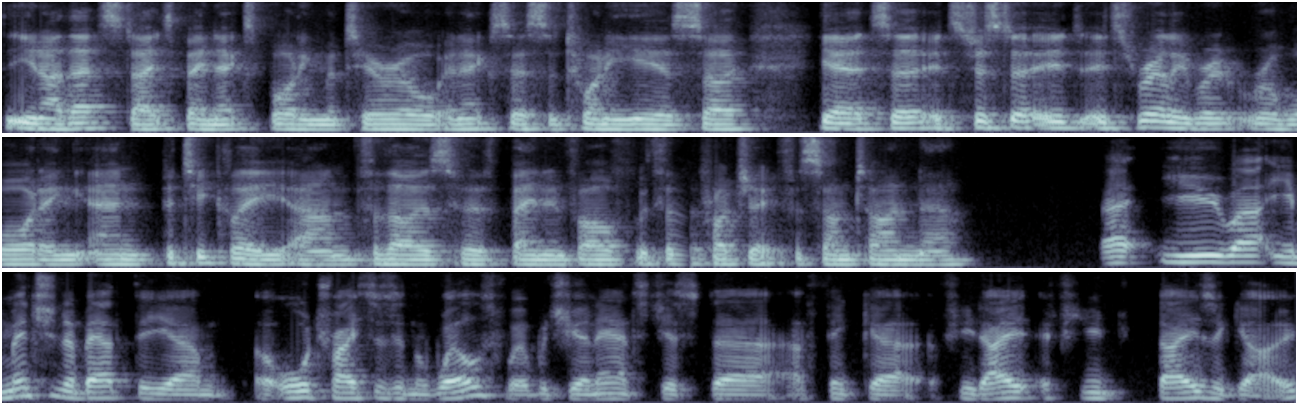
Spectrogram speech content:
you know, that state's been exporting material in excess of 20 years. So, yeah, it's a, it's just a, it, it's really re rewarding, and particularly um, for those who have been involved with the project for some time now. Uh, you uh, you mentioned about the um, ore traces in the wells, which you announced just uh, I think a few days a few days ago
